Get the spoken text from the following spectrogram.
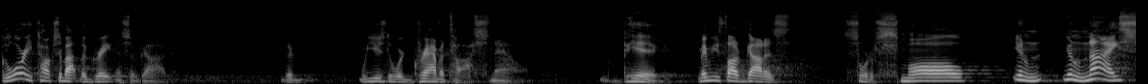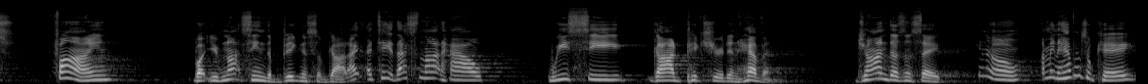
Glory talks about the greatness of God. The, we use the word gravitas now. He's big. Maybe you thought of God as sort of small, you know, you know, nice, fine, but you've not seen the bigness of God. I, I tell you, that's not how we see God pictured in heaven. John doesn't say, you know, I mean, heaven's okay.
